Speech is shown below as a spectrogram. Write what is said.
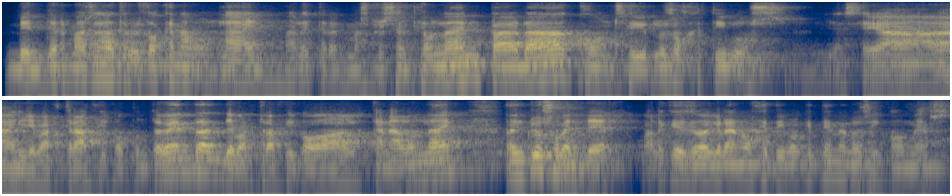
vender más a través del canal online, ¿vale? Tener más presencia online para conseguir los objetivos, ya sea llevar tráfico a punto de venta, llevar tráfico al canal online o incluso vender, ¿vale? Que es el gran objetivo que tienen los e-commerce.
